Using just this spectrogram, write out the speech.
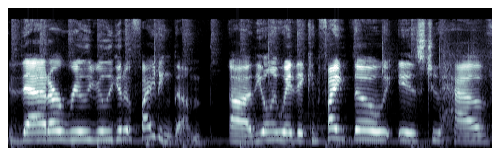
that are really, really good at fighting them. Uh, the only way they can fight, though, is to have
